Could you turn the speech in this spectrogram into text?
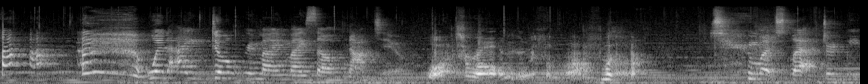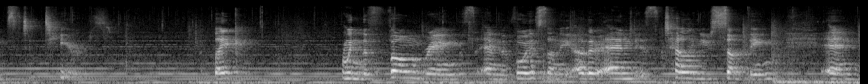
when I don't remind myself not to. What's wrong with laughter? Too much laughter leads to tears. Like when the phone rings and the voice on the other end is telling you something and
